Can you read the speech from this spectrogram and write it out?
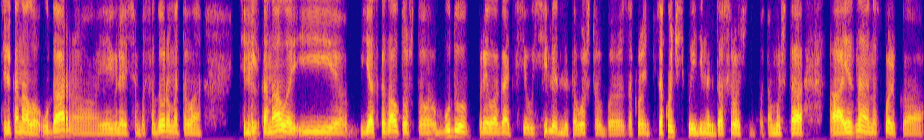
телеканала «Удар». Э, я являюсь амбассадором этого телеканала, и я сказал то, что буду прилагать все усилия для того, чтобы закончить, закончить поединок досрочно, потому что а, я знаю, насколько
